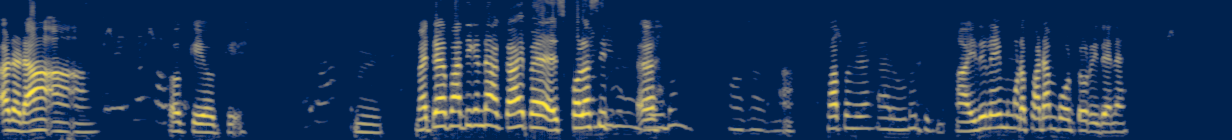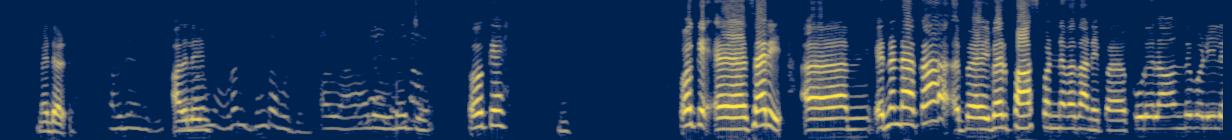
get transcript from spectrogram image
அடடா ஆ ஆ. ஓகே ஓகே ம். மற்ற பாத்தீங்கன்னா அக்கா இப்ப ஸ்காலர்ஷிப் பாப்போம் இதுலயும் உங்களோட படம் போட்டோர் இது என்ன? மெடல் அதுலயும் இருக்கு அதுலயும் உடனே துண்டா போச்சு அது அதை உடைச்சு ஓகே ஓகே சரி என்னண்டாக்கா இப்ப இவர் பாஸ் பண்ணவ தானே இப்ப கூடுதலா வந்து வெளியில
